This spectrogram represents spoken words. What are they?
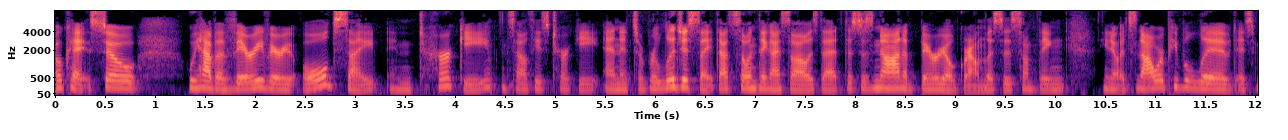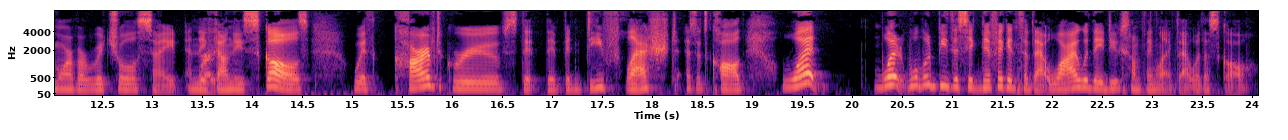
Okay, so we have a very, very old site in Turkey, in southeast Turkey, and it's a religious site. That's the one thing I saw is that this is not a burial ground. This is something, you know, it's not where people lived. It's more of a ritual site. And they right. found these skulls with carved grooves that they've been defleshed, as it's called. What what what would be the significance of that? Why would they do something like that with a skull?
